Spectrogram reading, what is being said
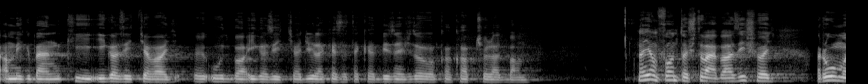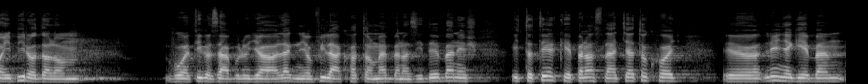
amikben ki igazítja, vagy útba igazítja a gyülekezeteket bizonyos dolgokkal kapcsolatban. Nagyon fontos tovább az is, hogy a római birodalom volt igazából ugye a legnagyobb világhatalom ebben az időben, és itt a térképen azt látjátok, hogy lényegében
